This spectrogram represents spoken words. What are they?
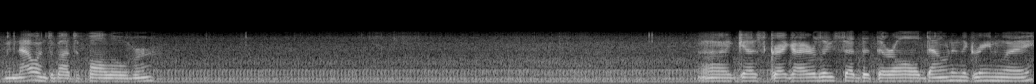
I mean, that one's about to fall over. I guess Greg Eyerly said that they're all down in the Greenway.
